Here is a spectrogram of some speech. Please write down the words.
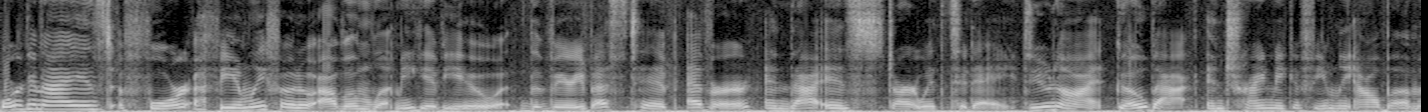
organized for a family photo album, let me give you the very best tip ever, and that is start with today. Do not go back and try and make a family album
